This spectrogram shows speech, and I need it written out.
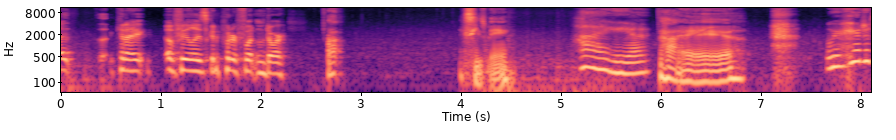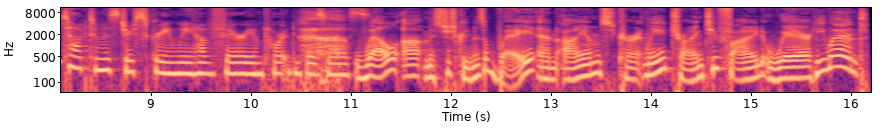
Uh, can I? Ophelia's gonna put her foot in the door. Excuse me. Hi. Hi. We're here to talk to Mr. Scream. We have very important business. Well, uh, Mr. Scream is away, and I am currently trying to find where he went.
